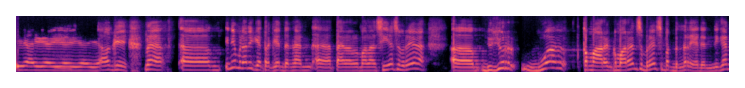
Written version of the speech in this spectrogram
Iya iya iya iya iya. Oke. Nah, um, ini menarik ya terkait dengan uh, Thailand Malaysia sebenarnya um, jujur gua kemarin-kemarin sebenarnya sempat denger ya dan ini kan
